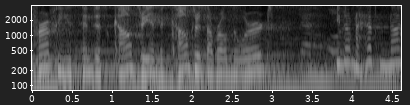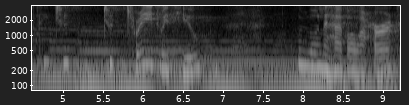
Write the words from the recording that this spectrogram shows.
province and this country and the countries around the world. We don't have nothing to, to trade with you. We only have our heart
